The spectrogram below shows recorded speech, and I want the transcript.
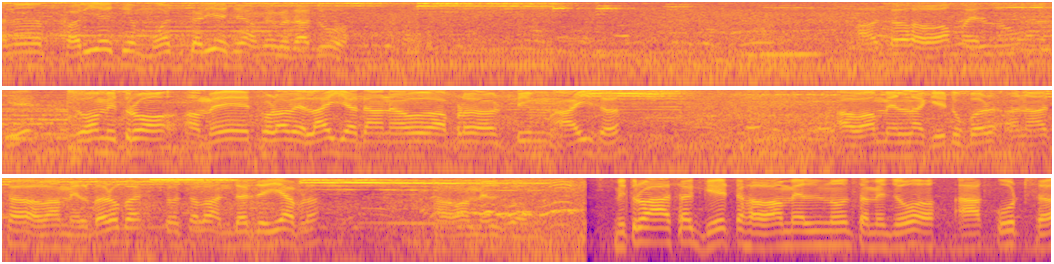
અને ફરીએ છીએ, મોજ કરીએ છીએ અમે બધા, જુઓ. હા તો હવા મહેલનું ગેટ જો મિત્રો, અમે થોડા વહેલા આવી ગયા હતા અને હવે આપણા ટીમ આવી છે. હવા મહેલના ગેટ ઉપર અને આ છે હવા મહેલ બરાબર? તો ચલો અંદર જઈએ આપણે હવા મહેલ જો મિત્રો, આ છે ગેટ હવા મહેલનો તમે જુઓ આ કોટ છે,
